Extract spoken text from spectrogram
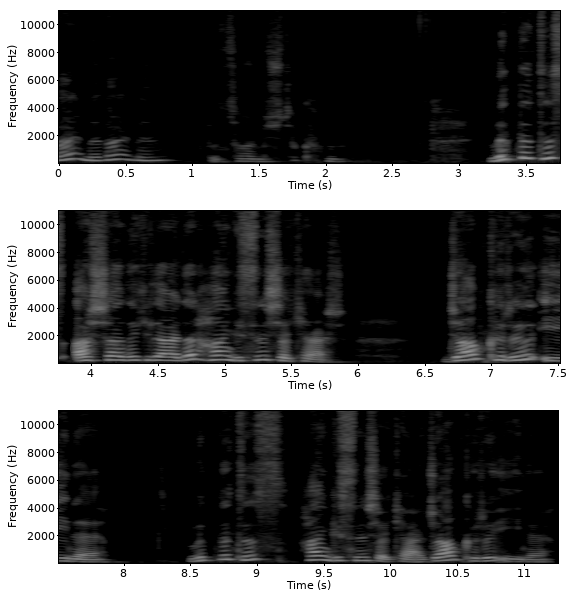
Var mı, var mı? Bunu sormuştuk. Mıknatıs aşağıdakilerden hangisini çeker? Cam kırığı iğne. Mıknatıs hangisini çeker? Cam kırığı iğne.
